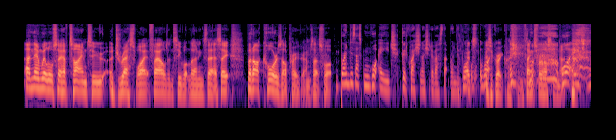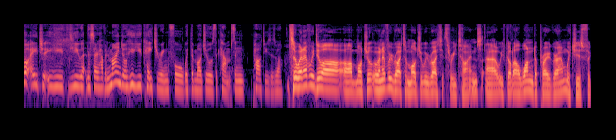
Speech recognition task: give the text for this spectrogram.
and then we'll also have time to address why it failed and see what learning's there. So, but our core is our programs. That's what. Brenda's asking what age. Good question. I should have asked that, Brenda. What, It's, what, it's a great question. Thanks for asking that. what age? What age are you, do you necessarily have in mind, or who are you catering for with the modules, the camps, and parties as well? So whenever we do our, our module, whenever we write a module, we write it three times. Uh, we've got our Wonder program, which is for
